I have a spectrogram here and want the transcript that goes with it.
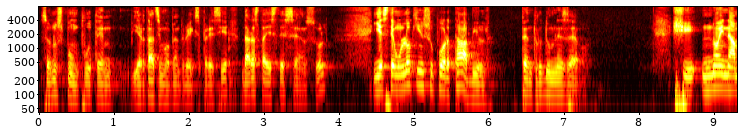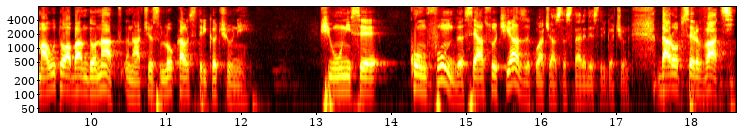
să nu spun putem, iertați-mă pentru expresie, dar ăsta este sensul. Este un loc insuportabil pentru Dumnezeu. Și noi ne-am autoabandonat în acest loc al stricăciunii. Și unii se confundă, se asociază cu această stare de stricăciune. Dar observați,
